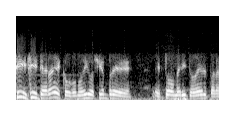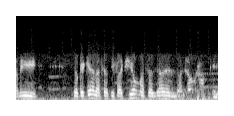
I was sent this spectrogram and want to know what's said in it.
Sí, sí, te agradezco. Como digo siempre, es todo mérito de él. Para mí, lo que queda la satisfacción, más allá de los logros que,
